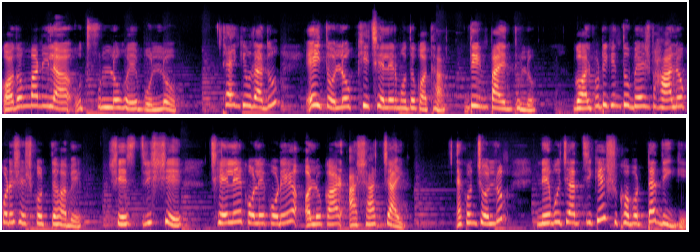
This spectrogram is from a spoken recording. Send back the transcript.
কদম্বা নীলা উৎফুল্ল হয়ে বলল থ্যাংক ইউ দাদু। এই তো লক্ষ্মী ছেলের মতো কথা। দিন পায়ের ধুলো। গল্পটি কিন্তু বেশ ভালো করে শেষ করতে হবে। শেষ দৃশ্যে ছেলে কোলে করে অলকার আশা চাই। এখন চললুম নেবু চাঁদজিকে সুখবরটা দিগে।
